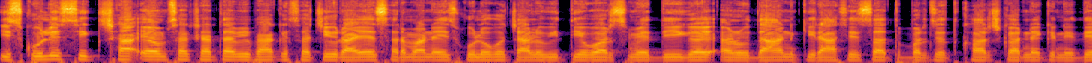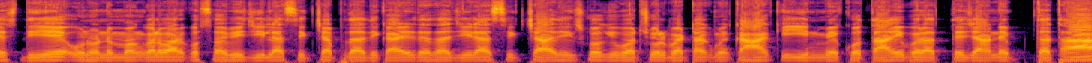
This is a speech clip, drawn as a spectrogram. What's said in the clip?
स्कूली शिक्षा एवं साक्षरता विभाग के सचिव राजेश शर्मा ने स्कूलों को चालू वित्तीय वर्ष में दी गई अनुदान की राशि शत प्रतिशत खर्च करने के निर्देश दिए। उन्होंने मंगलवार को सभी जिला शिक्षा पदाधिकारी तथा जिला शिक्षा अधीक्षकों की वर्चुअल बैठक में कहा कि इनमें कोताही बरतते जाने तथा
